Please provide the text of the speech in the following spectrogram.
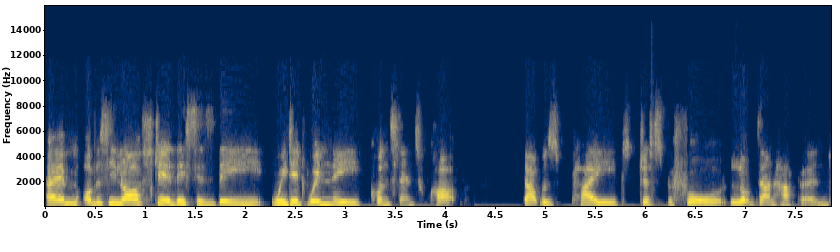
Um, obviously, last year this is the we did win the Continental Cup. That was played just before lockdown happened,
